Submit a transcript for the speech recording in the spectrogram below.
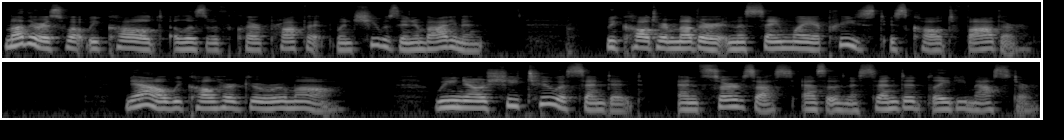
Mother is what we called Elizabeth Clare Prophet when she was in embodiment. We called her mother in the same way a priest is called father. Now we call her Guru Ma. We know she too ascended and serves us as an ascended Lady Master.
